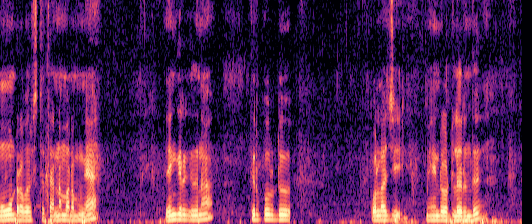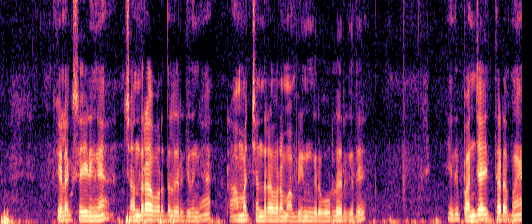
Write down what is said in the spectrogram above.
மூன்றரை வருஷத்து தென்னை மரம்ங்க. எங்கே இருக்குதுன்னா திருப்பூர் டு பொள்ளாச்சி மெயின் ரோட்டில் கிழக்கு சைடுங்க சந்திராபுரத்தில் இருக்குதுங்க. ராமச்சந்திராபுரம் அப்படிங்கிற ஊரில் இருக்குது. இது பஞ்சாயத்து தடப்புங்க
